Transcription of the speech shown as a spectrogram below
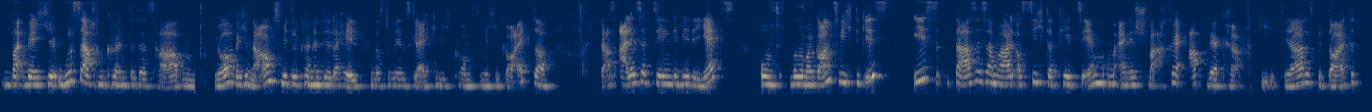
Welche Ursachen könnte das haben? Ja, welche Nahrungsmittel können dir da helfen, dass du wieder ins Gleichgewicht kommst und welche Kräuter? Das alles erzählen die wir dir jetzt. Und was einmal ganz wichtig ist, ist, dass es einmal aus Sicht der TCM um eine schwache Abwehrkraft geht. Ja, das bedeutet,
